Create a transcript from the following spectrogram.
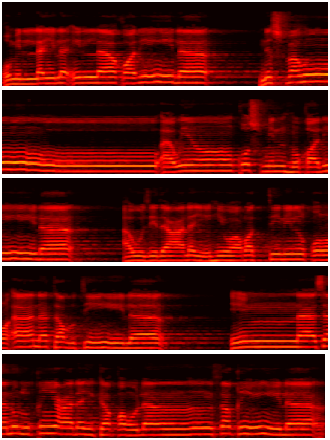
قم الليل إلا قليلا نصفه أو انقص منه قليلا. أو زد عليه ورتل القرآن ترتيلا. إنا سنلقي عليك قولا ثقيلا.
